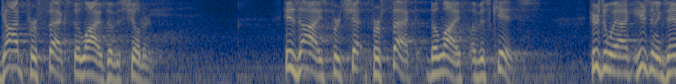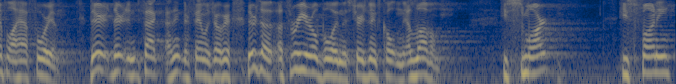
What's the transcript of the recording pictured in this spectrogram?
God perfects the lives of his children. His eyes perfect the life of his kids. Here's, the way I, here's an example I have for you. There, there, in fact, I think their family's over here. There's a, a three year old boy in this church. His name's Colton. I love him. He's smart, he's funny,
